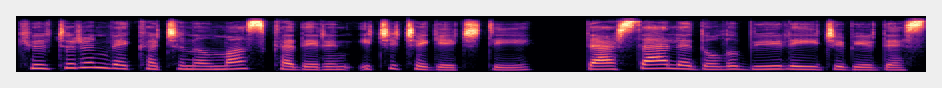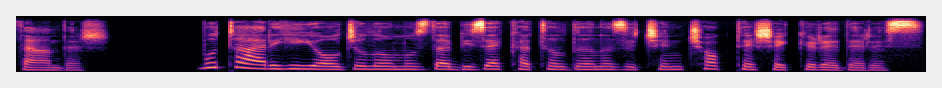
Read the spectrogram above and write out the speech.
kültürün ve kaçınılmaz kaderin iç içe geçtiği, derslerle dolu büyüleyici bir destandır. Bu tarihi yolculuğumuzda bize katıldığınız için çok teşekkür ederiz.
